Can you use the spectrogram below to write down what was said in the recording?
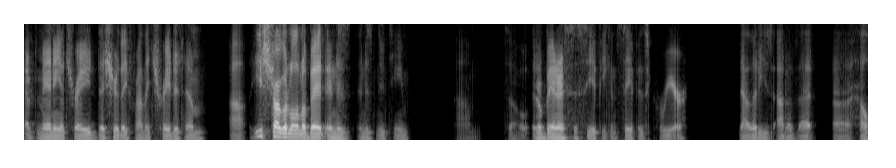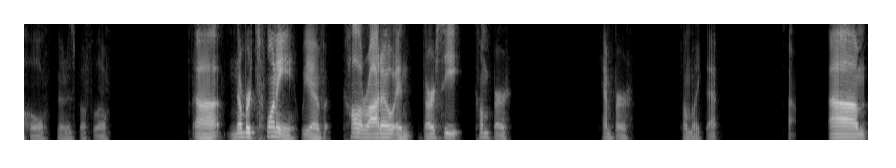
Kept demanding a trade. This year they finally traded him. Uh, he struggled a little bit in his in his new team. Um, so it'll be interesting to see if he can save his career now that he's out of that uh, hellhole known as Buffalo. Uh, number twenty, we have Colorado and Darcy Kuemper. Kuemper, something like that. Um,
